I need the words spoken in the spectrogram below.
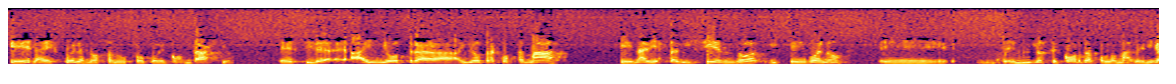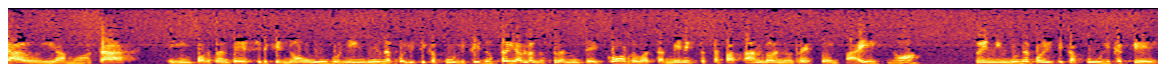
que las escuelas no son un foco de contagio. Es decir, hay otra, hay otra cosa más que nadie está diciendo y que, bueno, eh, el hilo se corta por lo más delgado, digamos. Acá es importante decir que no hubo ninguna política pública, y no estoy hablando solamente de Córdoba, también esto está pasando en el resto del país, ¿no? No hay ninguna política pública que,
